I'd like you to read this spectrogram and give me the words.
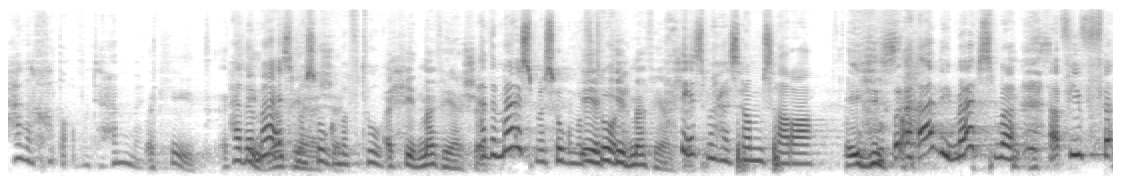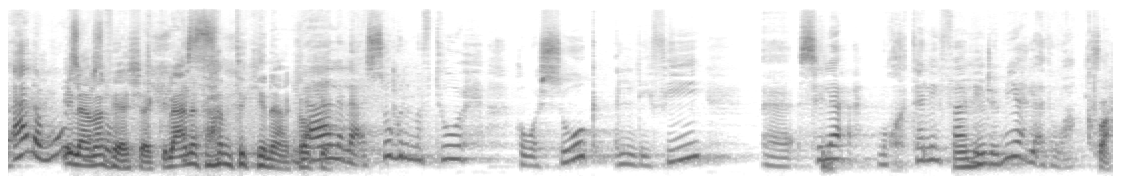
هذا خطأ متعمد أكيد, أكيد هذا ما فيها اسمه سوق شك. مفتوح أكيد ما فيها شك هذا ما اسمه سوق إيه، مفتوح أكيد ما فيها شك. هذه اسمها سمسرة إيه،. هذه ما اسمها في ف... هذا مو إيه، لا، ما فيها. شك. لا، الس- فهمتك هناك. لا أوكي. لا لا السوق المفتوح هو السوق اللي فيه آه، سلع مختلفة لجميع الأذواق صح.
